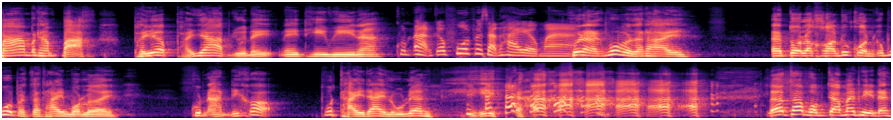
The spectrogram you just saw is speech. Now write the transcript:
ม้ามาทำปากพเยบพยาบอยู่ในในทีวีนะ คุณอัดก็พูดภาษาไทยออกมา คุณอัดก็พูดภาษาไทยแต่ตัวละครทุกคนก็พูดภาษาไทยหมดเลย คุณอัดนี่ก็พูดไทยได้รู้เรื่อง แล้วถ้าผมจำไม่ผิดนะ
